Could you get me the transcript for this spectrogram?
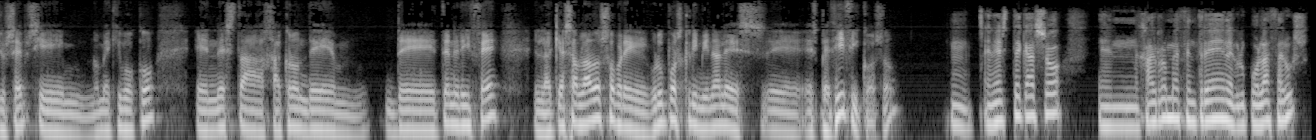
Josep, si no me equivoco, en esta hackron de, de Tenerife, en la que has hablado sobre grupos criminales eh, específicos, ¿no? Mm. En este caso, en Hackron me centré en el grupo Lazarus,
